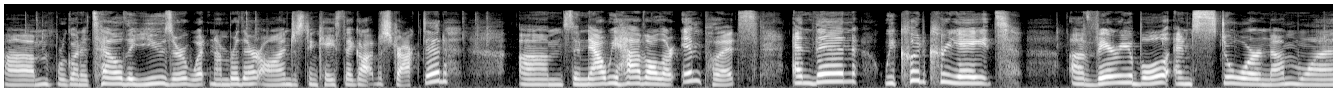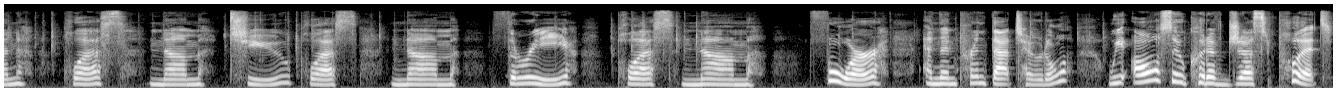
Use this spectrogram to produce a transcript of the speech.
Um, we're going to tell the user what number they're on just in case they got distracted. Um, so now we have all our inputs and then we could create a variable and store num1 plus num2 plus num3 plus num4 and then print that total. We also could have just put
